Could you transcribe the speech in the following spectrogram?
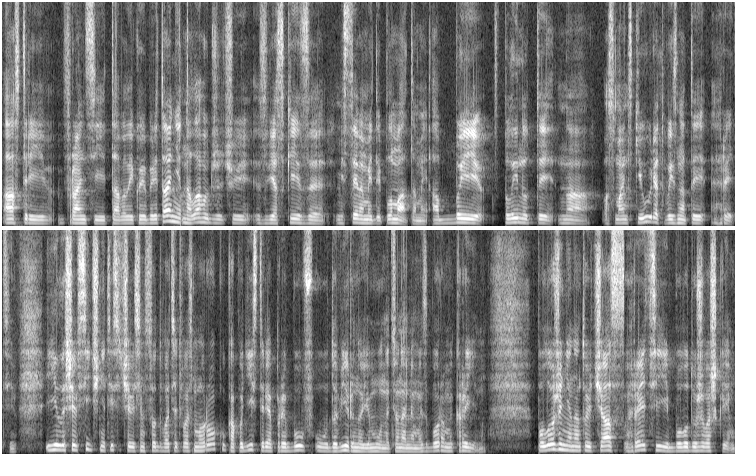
Австрії, Франції та Великої Британії, налагоджуючи зв'язки з місцевими дипломатами, аби вплинути на османський уряд визнати Грецію. І лише в січні 1828 року Каподістрія прибув у довірену йому національними зборами країну. Положення на той час Греції було дуже важким.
